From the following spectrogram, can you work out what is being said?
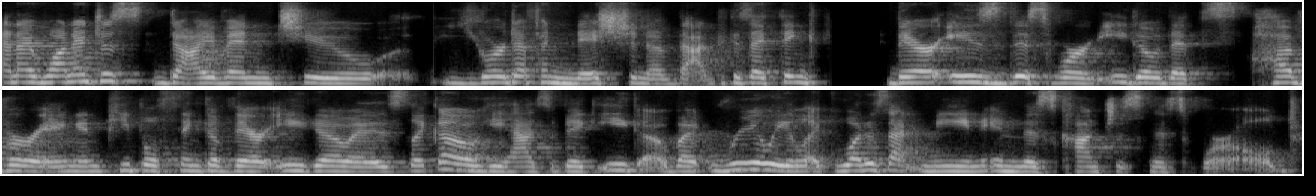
and I want to just dive into your definition of that because I think there is this word ego that's hovering and people think of their ego as like oh he has a big ego. But really like what does that mean in this consciousness world?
